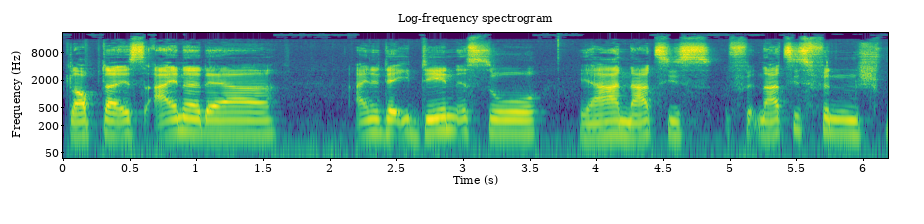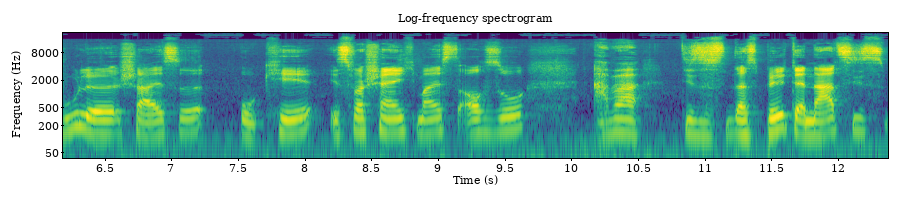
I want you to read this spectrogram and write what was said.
glaube, da ist eine der, eine der Ideen ist so, ja, Nazis, Nazis finden schwule Scheiße, okay, ist wahrscheinlich meist auch so, aber dieses, das Bild der Nazis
